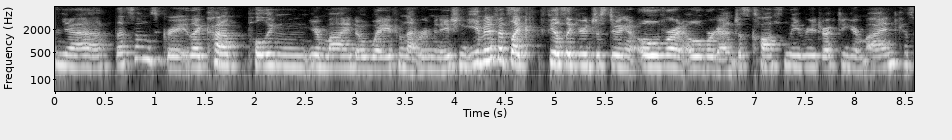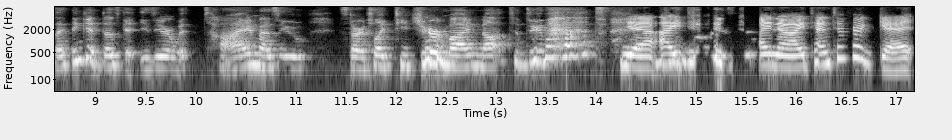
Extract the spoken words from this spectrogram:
Yeah, that sounds great. Like kind of pulling your mind away from that rumination, even if it's like feels like you're just doing it over and over again, just constantly redirecting your mind. Because I think it does get easier with time as you start to like teach your mind not to do that. Yeah, I I know. I tend to forget.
